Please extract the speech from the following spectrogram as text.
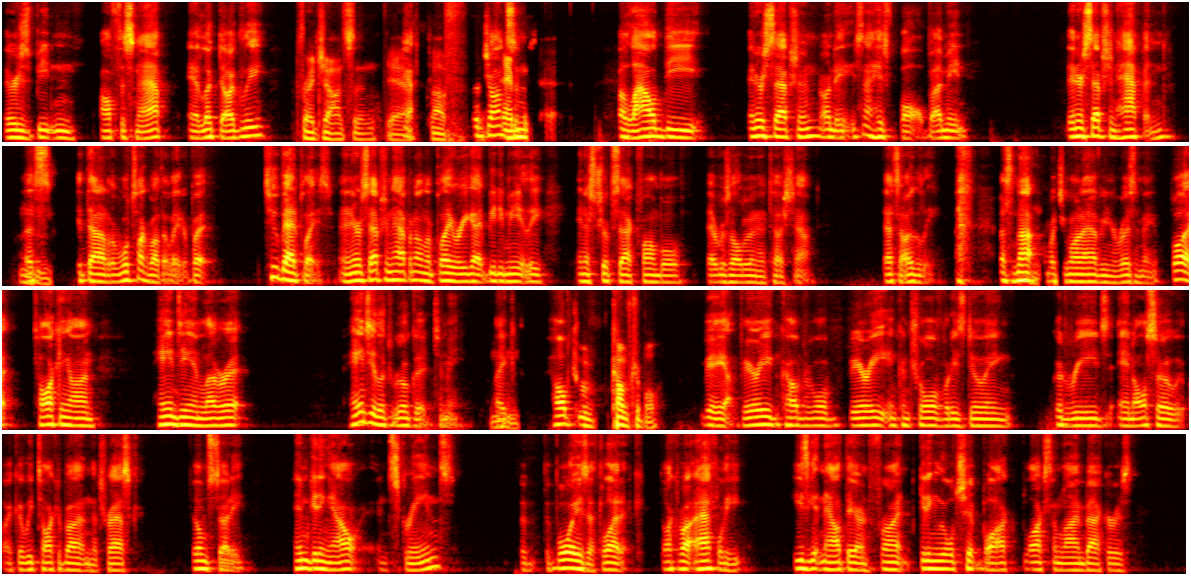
they're just beaten off the snap and it looked ugly. Fred Johnson, yeah, Yeah. tough. But Johnson allowed the interception, or it's not his fault, but I mean, the interception happened. Let's Mhm. get that out of there. We'll talk about that later. But two bad plays. An interception happened on the play where he got beat immediately, and a strip sack fumble that resulted in a touchdown. That's ugly. That's not what you want to have in your resume. But talking on Hainsey and Leverett, Hainsey looked real good to me. Like Mhm. helped Com- comfortable. yeah, yeah, very comfortable, very in control of what he's doing, good reads, and also like we talked about in the Trask film study, him getting out and screens. The, the boy is athletic. Talk about athlete. He's getting out there in front, getting little chip block blocks on linebackers.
